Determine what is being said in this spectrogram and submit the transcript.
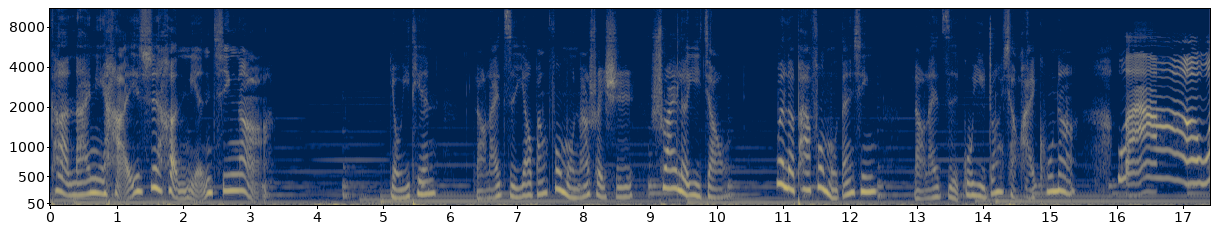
看来你还是很年轻啊。”有一天，老来子要帮父母拿水时摔了一跤。为了怕父母担心，老来子故意装小孩哭闹：“哇哇！”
